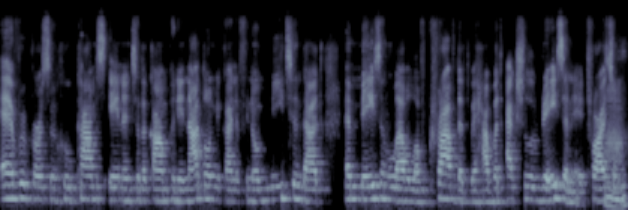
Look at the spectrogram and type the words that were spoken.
every person who comes in into the company not only kind of you know meeting that amazing level of craft that we have but actually raising it right mm. so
